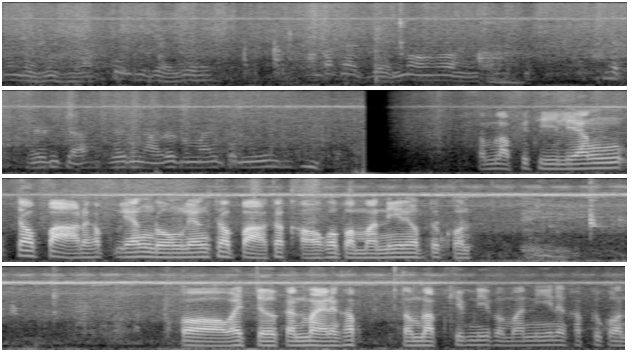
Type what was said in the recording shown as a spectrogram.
มันเดี๋ยวหัวคู่เดี๋ยวเดี๋ยวมันก็เด่นมองห้อง เห็นจ้ะเห็นงานเล่นทำไมตรงนี้สำหรับพิธีเลี้ยงเจ้าป่านะครับ เลี้ยงดงเลี้ยงเจ้าป่าเจ้าเขาก็ประมาณนี้นะครับทุกคน ก็ไว้เจอกันใหม่นะครับสำหรับคลิปนี้ประมาณนี้นะครับ ทุกคน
